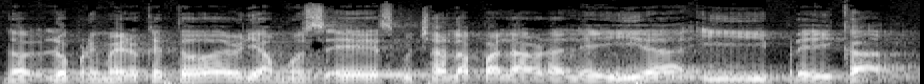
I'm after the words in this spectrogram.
Lo, lo primero que todo deberíamos escuchar la palabra leída y predicada.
